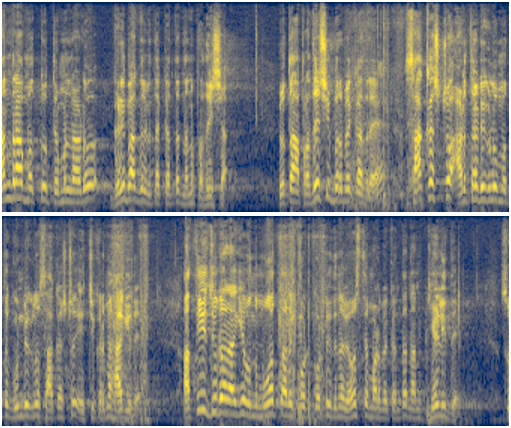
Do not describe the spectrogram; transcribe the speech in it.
ಆಂಧ್ರ ಮತ್ತು ತಮಿಳುನಾಡು ಗಡಿಭಾಗದಲ್ಲಿರ್ತಕ್ಕಂಥ ನನ್ನ ಪ್ರದೇಶ. ಇವತ್ತು ಆ ಪ್ರದೇಶಕ್ಕೆ ಬರಬೇಕಾದ್ರೆ ಸಾಕಷ್ಟು ಅಡೆತಡೆಗಳು ಮತ್ತು ಗುಂಡಿಗಳು ಸಾಕಷ್ಟು ಹೆಚ್ಚು ಕಡಿಮೆ ಆಗಿದೆ. ಅತಿ ಜೋರಾಗಿ ಒಂದು ಮೂವತ್ತಾರು ಕೋಟಿ ಕೊಟ್ಟು ಇದನ್ನು ವ್ಯವಸ್ಥೆ ಮಾಡಬೇಕಂತ ನಾನು ಕೇಳಿದ್ದೆ. ಸೊ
